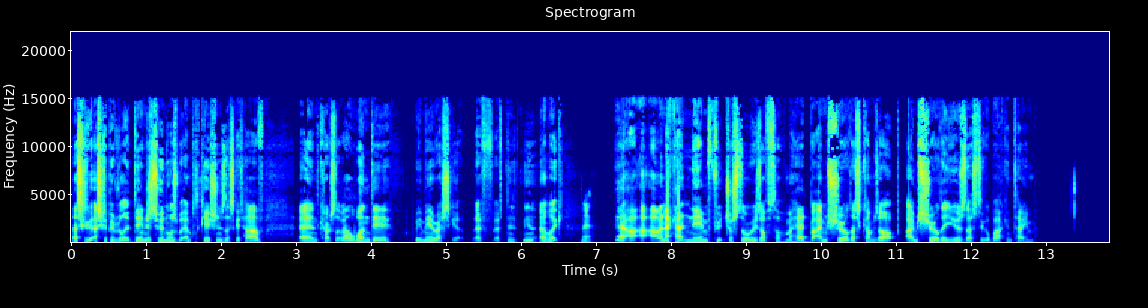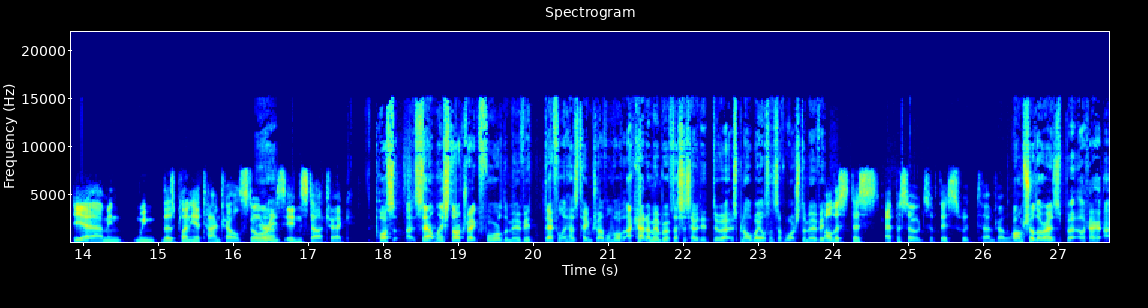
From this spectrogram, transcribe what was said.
This could, this could be really dangerous. Who knows what implications this could have? And Kirk's like, well, one day we may risk it. If if the, I'm like, yeah. Yeah, I, I, mean, I can't name future stories off the top of my head, but I'm sure this comes up. I'm sure they use this to go back in time. Yeah, I mean, we there's plenty of time travel stories yeah. in Star Trek. Poss- uh, certainly, Star Trek Four, the movie, definitely has time travel involved. I can't remember if this is how they do it. It's been a while since I've watched the movie. Oh, there's there's episodes of this with time travel. Oh, I'm sure there is, but like I, I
